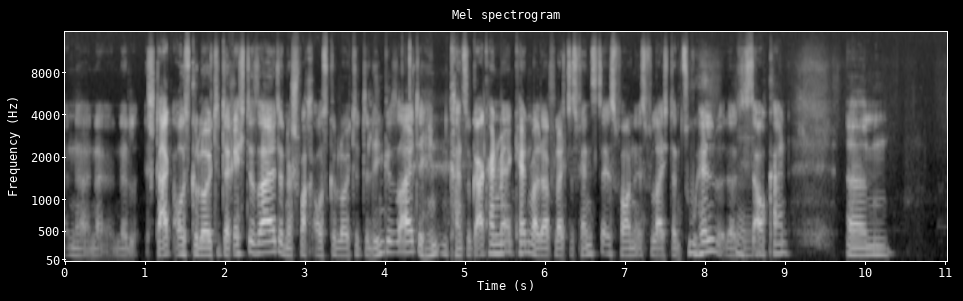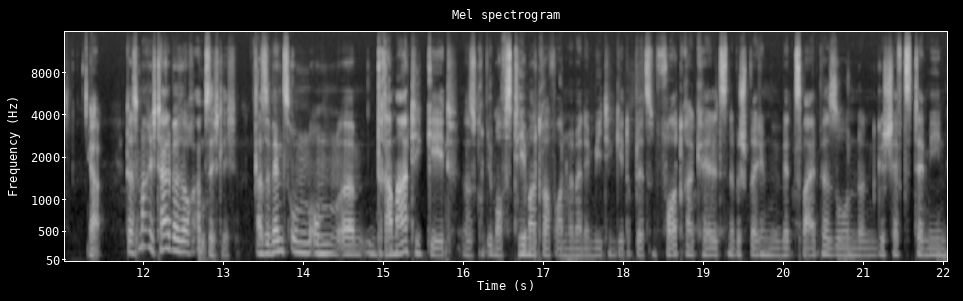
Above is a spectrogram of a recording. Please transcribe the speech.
eine, eine, stark ausgeleuchtete rechte Seite, eine schwach ausgeleuchtete linke Seite. Hinten kannst du gar keinen mehr erkennen, weil da vielleicht das Fenster ist, vorne ist vielleicht dann zu hell, da mhm. siehst du auch keinen. Ähm, das mache ich teilweise auch absichtlich. Also wenn es um, um ähm, Dramatik geht, also es kommt immer aufs Thema drauf an, wenn man in ein Meeting geht, ob du jetzt einen Vortrag hältst, eine Besprechung mit zwei Personen, einen Geschäftstermin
